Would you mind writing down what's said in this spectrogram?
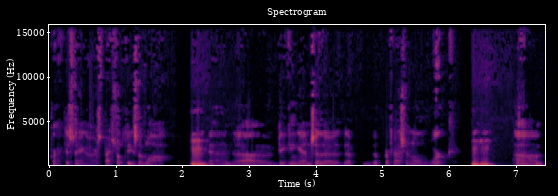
practicing our specialties of law mm-hmm. and uh, digging into the the, the professional work. Mm-hmm. Um,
